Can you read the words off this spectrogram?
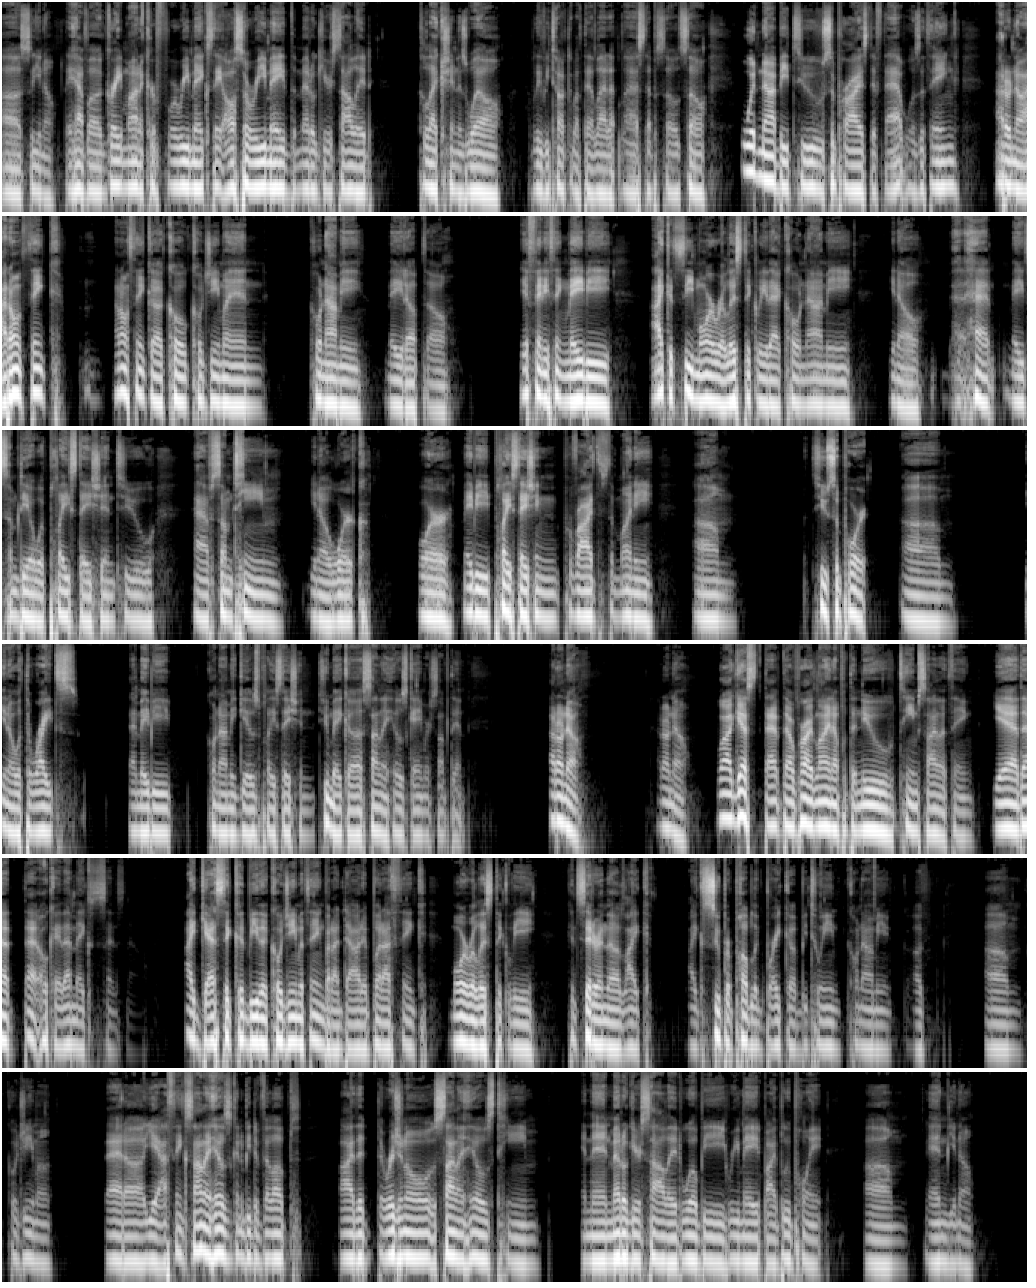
Uh, so you know they have a great moniker for remakes. They also remade the Metal Gear Solid collection as well. I believe we talked about that last episode. So would not be too surprised if that was a thing. I don't know. I don't think I don't think uh, Ko- Kojima and Konami made up though. If anything, maybe I could see more realistically that Konami, you know, had made some deal with PlayStation to have some team, you know, work, or maybe PlayStation provides the money um, to support, um, you know, with the rights that maybe Konami gives PlayStation to make a Silent Hills game or something. I don't know. I don't know. Well, I guess that that'll probably line up with the new Team Silent thing. Yeah, that that okay, that makes sense now. I guess it could be the Kojima thing, but I doubt it. But I think more realistically, considering the like like super public breakup between Konami and uh, um, Kojima, that uh yeah, I think Silent Hills is going to be developed by the, the original Silent Hills team and then Metal Gear Solid will be remade by Bluepoint. Um, and you know,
